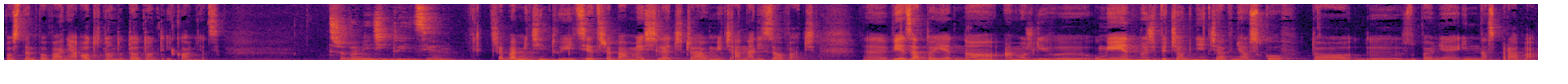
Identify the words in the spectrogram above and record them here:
postępowania odtąd, dotąd i koniec. Trzeba mieć intuicję? Trzeba mieć intuicję, trzeba myśleć, trzeba umieć analizować. Wiedza to jedno, a możli- umiejętność wyciągnięcia wniosków to zupełnie inna sprawa.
